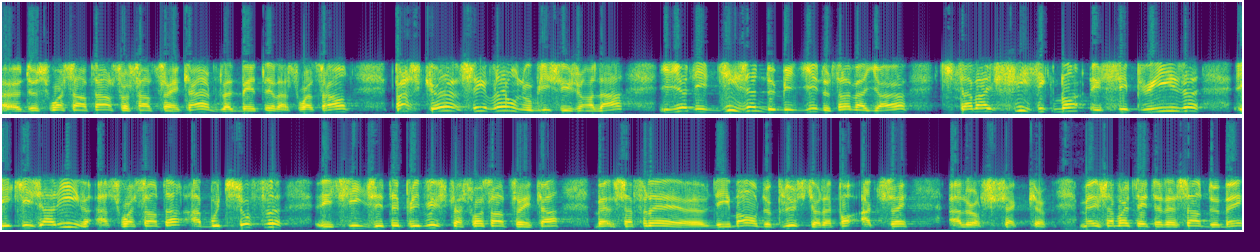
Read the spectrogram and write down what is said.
euh, de 60 ans, 65 ans, vous le mettez à 60, parce que c'est vrai, on oublie ces gens-là. Il y a des dizaines de milliers de travailleurs qui travaillent physiquement et s'épuisent et qui arrivent à 60 ans à bout de souffle. Et s'ils étaient prévus jusqu'à 65 ans, ben ça ferait euh, des morts de plus qui n'auraient pas accès à leur chèque. Mais ça va être intéressant demain.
